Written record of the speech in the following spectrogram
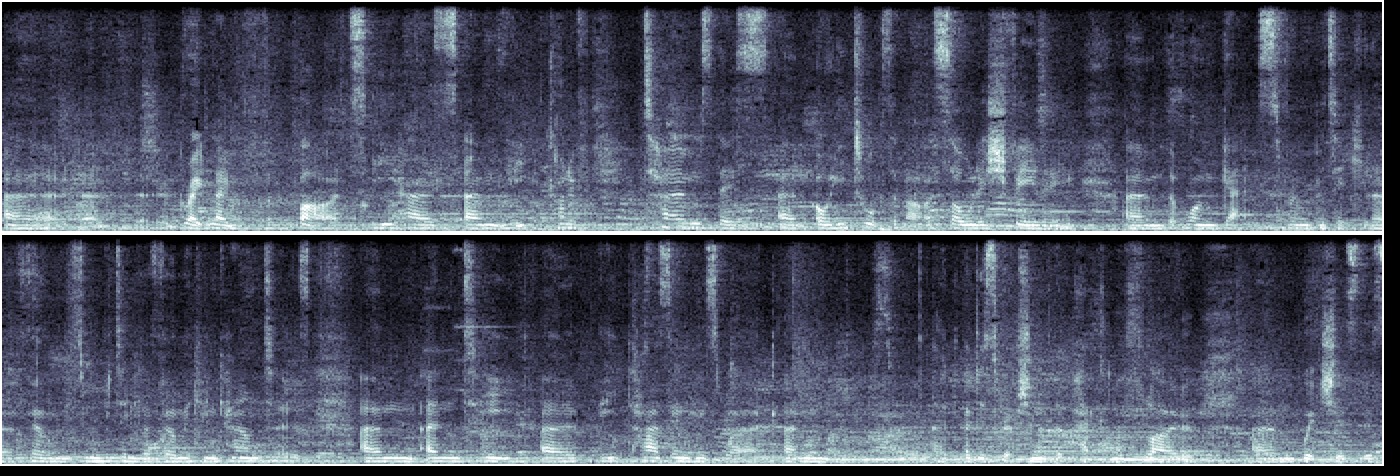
uh, great length, but he has um, he kind of terms this, um, or he talks about a soulish feeling um, that one gets from particular films, from particular filmic encounters. Um, and he, uh, he has in his work um, a, a, description of the PECMA flow, um, which is this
